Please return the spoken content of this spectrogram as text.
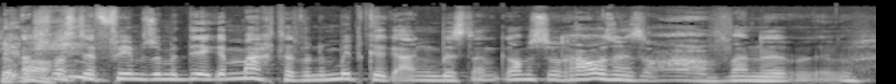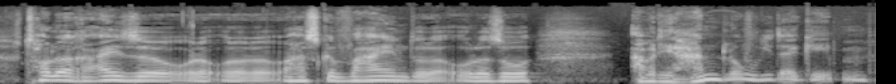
Das, auch. was der Film so mit dir gemacht hat, wenn du mitgegangen bist, dann kommst du raus und denkst, oh, war eine äh, tolle Reise oder, oder hast geweint oder, oder so. Aber die Handlung wiedergeben?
